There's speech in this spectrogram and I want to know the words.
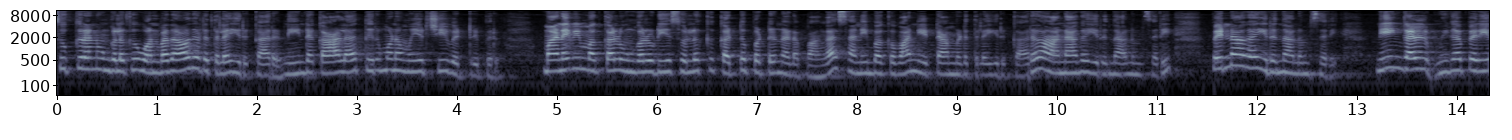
சுக்கரன் உங்களுக்கு ஒன்பதாவது இடத்துல இருக்கார். நீண்ட கால திருமண முயற்சி வெற்றி பெறும். மனைவி மக்கள் உங்களுடைய சொல்லுக்கு கட்டுப்பட்டு நடப்பாங்க. சனி பகவான் எட்டாம் இடத்துல இருக்காரு. ஆணாக இருந்தாலும் சரி பெண்ணாக இருந்தாலும் சரி. நீங்கள் மிகப்பெரிய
